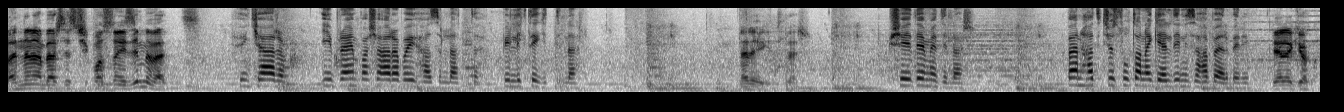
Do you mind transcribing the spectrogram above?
Benden habersiz çıkmasına izin mi verdiniz? Hünkârım, İbrahim Paşa arabayı hazırlattı. Birlikte gittiler. Nereye gittiler? Bir şey demediler. Ben Hatice Sultan'a geldiğinizi haber vereyim. Gerek yok.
